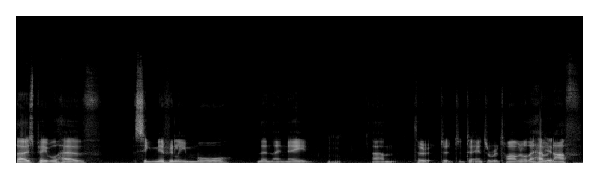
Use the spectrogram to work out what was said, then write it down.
those people have significantly more than they need um, to, to, to, to enter retirement, or they have Yeah. enough.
